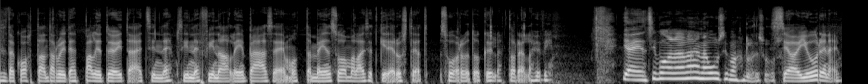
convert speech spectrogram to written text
sitä kohtaan tarvitsee tehdä paljon töitä, että sinne, sinne finaaliin pääsee, mutta meidän suomalaisetkin edustajat suoriutuivat kyllä todella hyvin. Ja ensi vuonna on aina uusi mahdollisuus. Se on juuri näin.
